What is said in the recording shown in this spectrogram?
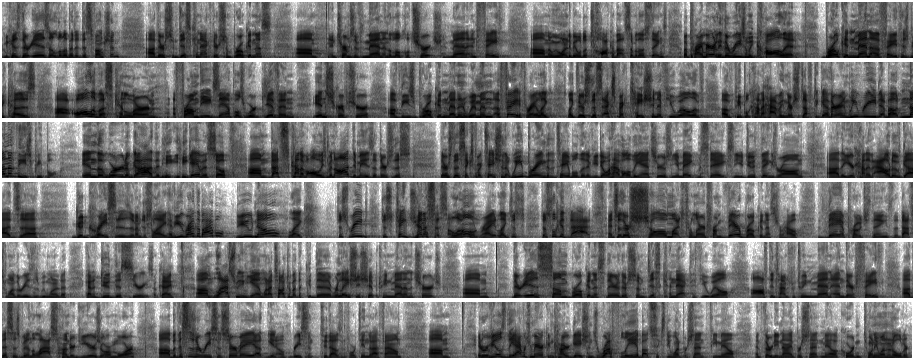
Because there is a little bit of dysfunction, uh, there's some disconnect, there's some brokenness um, in terms of men in the local church, men and faith. Um, and we wanted to be able to talk about some of those things. But primarily, the reason we call it Broken Men of Faith is because uh, all of us can learn from the examples we're given in Scripture of these broken men and women of faith, right? Like, like there's this expectation, if you will, of, of people kind of having their stuff together. And we read about none of these people in the Word of God that He, he gave us. So um, that's kind of always been odd to me is that there's this there's this expectation that we bring to the table that if you don't have all the answers and you make mistakes and you do things wrong, uh, that you're kind of out of God's uh, good graces. And I'm just like, have you read the Bible? Do you know? Like, just read, just take Genesis alone, right? Like just, just look at that. And so there's so much to learn from their brokenness, from how they approach things, that that's one of the reasons we wanted to kind of do this series, okay? Um, last week, again, when I talked about the, the relationship between men and the church, um, there is some brokenness there. There's some disconnect, if you will, oftentimes between men and their faith. Uh, this has been in the last hundred years or more. Uh, but this is a recent survey, uh, you know, recent 2014 that I found. Um, it reveals the average American congregation is roughly about 61% female and 39% male, according to 21 and older,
